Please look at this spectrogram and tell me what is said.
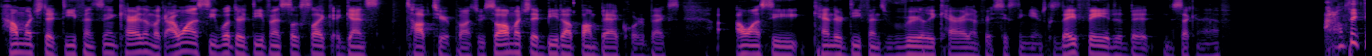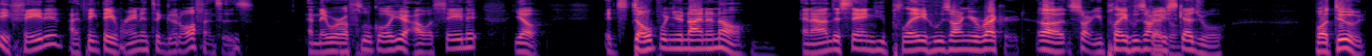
how much their defense is going to carry them. Like I want to see what their defense looks like against top tier opponents. We saw how much they beat up on bad quarterbacks. I want to see can their defense really carry them for 16 games because they faded a bit in the second half. I don't think they faded. I think they ran into good offenses, and they were a fluke all year. I was saying it, yo, it's dope when you're nine and zero, and I understand you play who's on your record. Uh, sorry, you play who's on your schedule, but dude,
